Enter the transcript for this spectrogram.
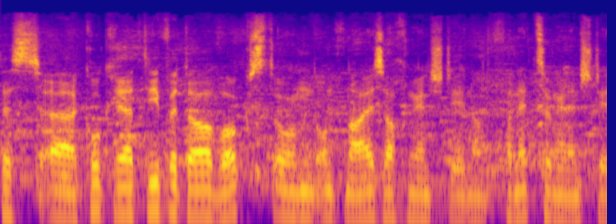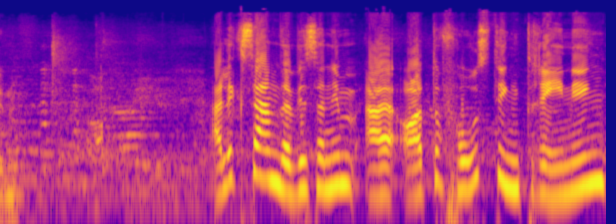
das äh, Co-Kreative da wächst und, und neue Sachen entstehen und Vernetzungen entstehen. Alexander, wir sind im äh, Art of Hosting Training.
